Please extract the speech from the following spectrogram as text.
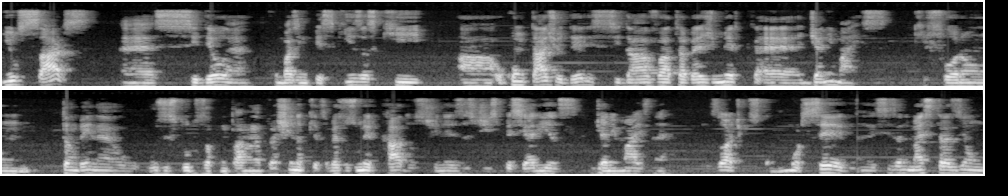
E o SARS é, se deu, né, com base em pesquisas, que a, o contágio dele se dava através de, é, de animais, que foram também, né, os estudos apontaram né, para a China que através dos mercados chineses de especiarias de animais, né, exóticos como morcegos, né, esses animais traziam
